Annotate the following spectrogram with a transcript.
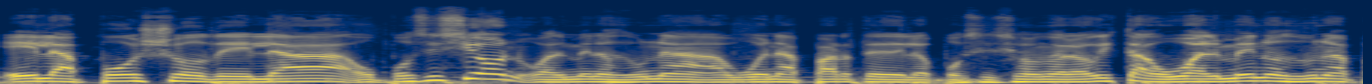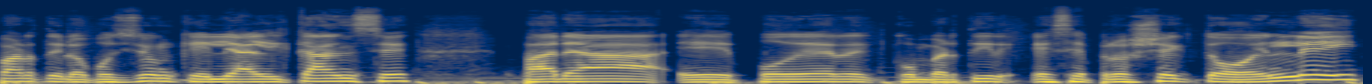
el apoyo de la oposición, o al menos de una buena parte de la oposición vista, o al menos de una parte de la oposición que le alcance para eh, poder convertir ese proyecto en ley.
